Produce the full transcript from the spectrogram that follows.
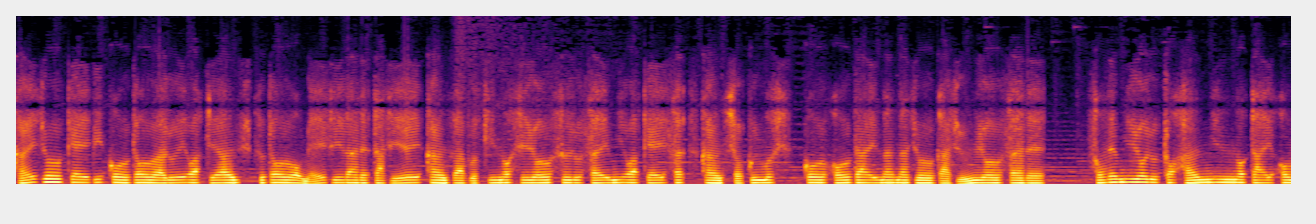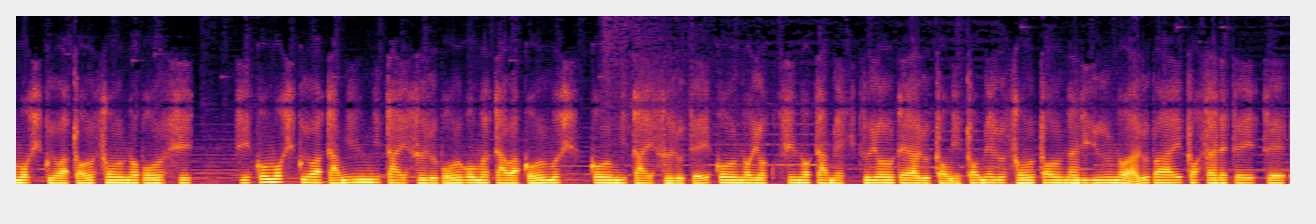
海上警備行動あるいは治安出動を命じられた自衛官が武器の使用する際には警察官職務執行法第7条が準用され、それによると犯人の逮捕もしくは逃走の防止、事故もしくは他人に対する防護または公務執行に対する抵抗の抑止のため必要であると認める相当な理由のある場合とされていて、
